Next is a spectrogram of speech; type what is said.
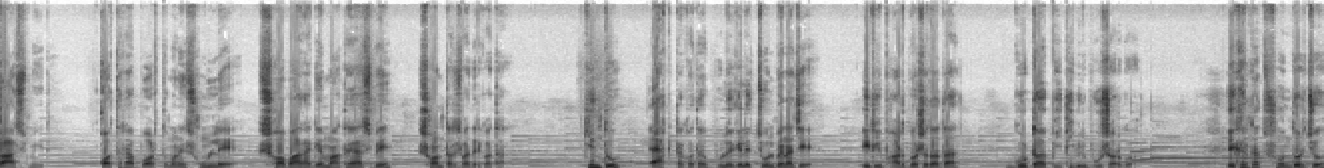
কাশ্মীর। কথাটা বর্তমানে শুনলে সবার আগে মাথায় আসবে সন্ত্রাসবাদের কথা। কিন্তু একটা কথা ভুলে গেলে চলবে না যে, এটি ভারতবর্ষ তথা গোটা পৃথিবীর ভূস্বর্গ। এখানকার সৌন্দর্য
